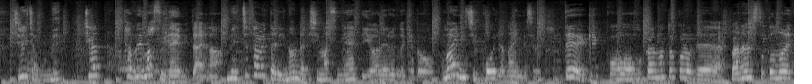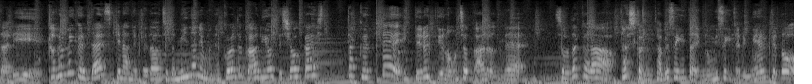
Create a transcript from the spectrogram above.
「しるちゃんめっちゃ食べますねみたいなめっちゃ食べたり飲んだりしますねって言われるんだけど毎日こうじゃないんですよ。で結構他のところでバランス整えたり壁めくり大好きなんだけどちょっとみんなにもねこういうとこあるよって紹介したくって行ってるっていうのもちょっとあるんでそうだから確かに食べ過ぎたり飲み過ぎたり見えるけど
